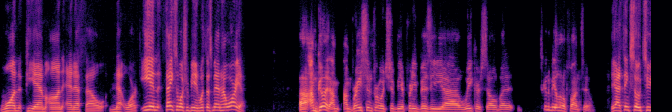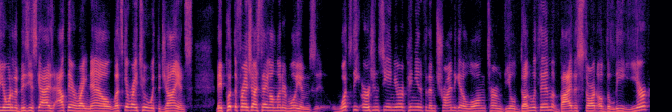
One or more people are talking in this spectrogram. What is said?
1 p.m. on NFL Network. Ian, thanks so much for being with us, man. How are you? Uh, I'm good. I'm I'm bracing for what should be a pretty busy uh, week or so, but it's going to be a little fun too. Yeah, I think so too. You're one of the busiest guys out there right now. Let's get right to it with the Giants. They put the franchise tag on Leonard Williams. What's the urgency, in your opinion, for them trying to get a long term deal done with him by the start of the league year,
